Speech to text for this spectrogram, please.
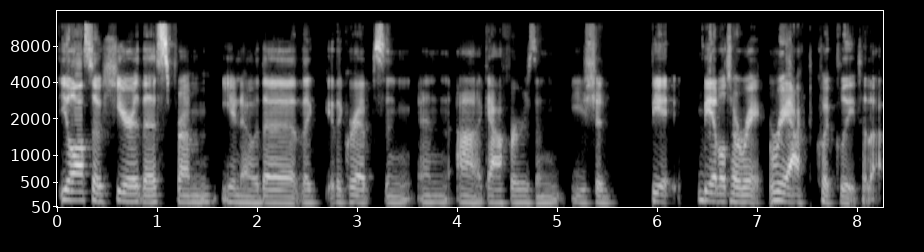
you'll also hear this from you know the the the grips and and uh, gaffers, and you should be be able to re- react quickly to that.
